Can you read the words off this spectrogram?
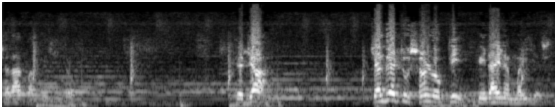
શરાપ આપી દીધો. કે જા, ચંદ્ર તું સણલોકથી પીડાઈને મરી જશે.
